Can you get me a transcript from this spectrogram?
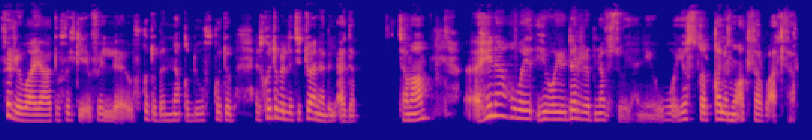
في الروايات وفي الك... في, ال... في كتب النقد وفي كتب الكتب التي تعنى بالأدب تمام؟ هنا هو هو يدرب نفسه يعني ويصقل قلمه أكثر وأكثر.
